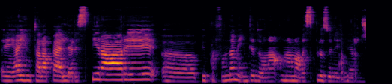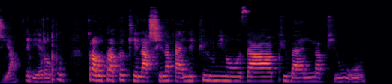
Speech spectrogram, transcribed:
eh, aiuta la pelle a respirare eh, più profondamente, dona una nuova esplosione di energia, è vero, uh, trovo proprio che lasci la pelle più luminosa, più bella, più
